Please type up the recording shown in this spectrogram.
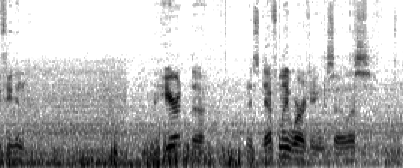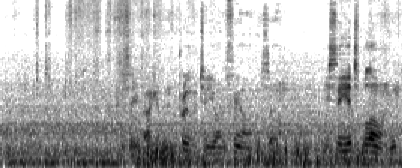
if you can hear it. The It's definitely working. So let's see if I can prove it to you on film. So you see it's blowing.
